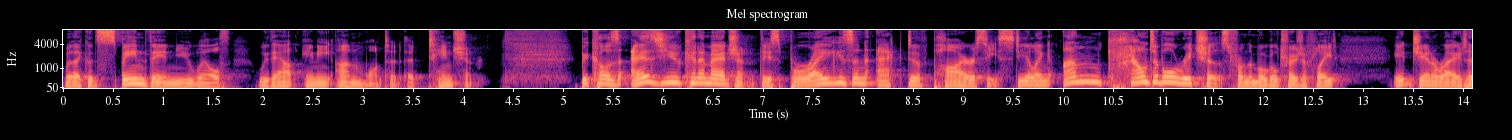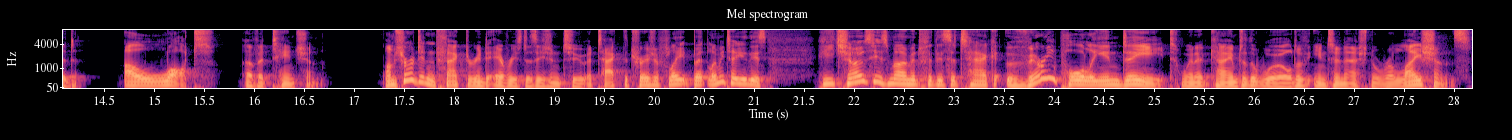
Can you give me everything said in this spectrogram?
where they could spend their new wealth without any unwanted attention. Because, as you can imagine, this brazen act of piracy, stealing uncountable riches from the Mughal treasure fleet, it generated a lot of attention. I'm sure it didn't factor into Every's decision to attack the treasure fleet, but let me tell you this. He chose his moment for this attack very poorly indeed when it came to the world of international relations.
